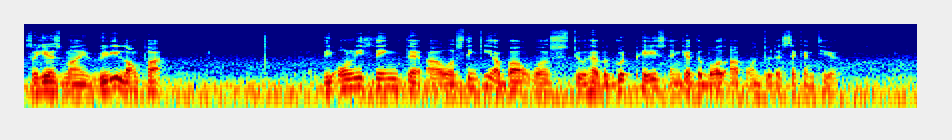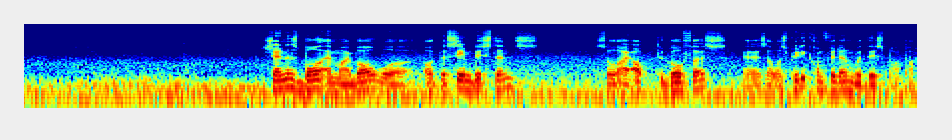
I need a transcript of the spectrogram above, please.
So here's my really long putt. The only thing that I was thinking about was to have a good pace and get the ball up onto the second tier. Shannon's ball and my ball were of the same distance, so I opted to go first as I was pretty confident with this par putt.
